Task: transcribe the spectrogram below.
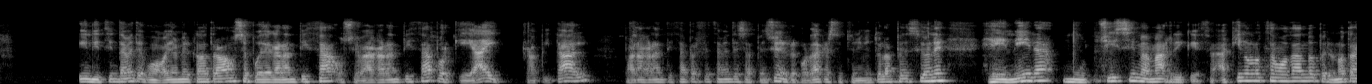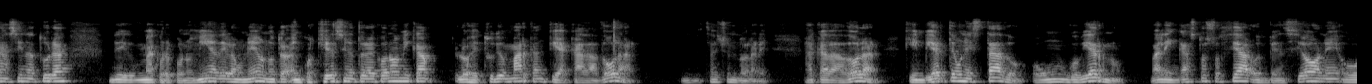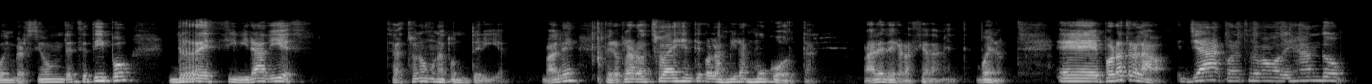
indistintamente como vaya al mercado de trabajo, se puede garantizar o se va a garantizar porque hay capital para garantizar perfectamente esas pensiones. Recordad que el sostenimiento de las pensiones genera muchísima más riqueza. Aquí no lo estamos dando, pero en otras asignaturas de macroeconomía de la UNED, en, en cualquier asignatura económica, los estudios marcan que a cada dólar, está hecho en dólares, a cada dólar que invierte un Estado o un gobierno ¿vale? en gasto social o en pensiones o inversión de este tipo, recibirá 10. O sea, esto no es una tontería, ¿vale? Pero claro, esto hay gente con las miras muy cortas, ¿vale? Desgraciadamente. Bueno, eh, por otro lado, ya con esto lo vamos dejando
